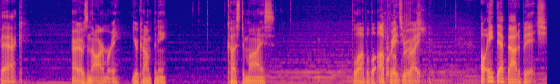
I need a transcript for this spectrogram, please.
back. All right, I was in the armory. Your company. Customize. Blah blah blah. For Upgrades. You're right. Oh, ain't that about a bitch?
